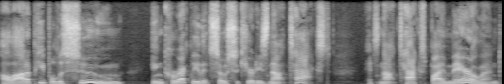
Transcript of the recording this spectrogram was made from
A lot of people assume incorrectly that Social Security is not taxed. It's not taxed by Maryland,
